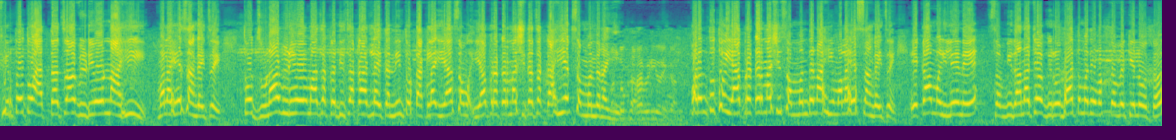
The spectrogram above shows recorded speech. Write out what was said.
फिरतोय तो आत्ताचा व्हिडिओ नाही. मला हे सांगायचंय तो जुना व्हिडिओ आहे माझा कधीचा काढलाय त्यांनी तो टाकला या सम- या प्रकरणाशी त्याचा काही एक संबंध नाहीये तो खरा व्हिडिओ आहे का? परंतु तो या प्रकरणाशी संबंध नाही मला हेच सांगायचंय. एका महिलेने संविधानाच्या विरोधात मध्ये वक्तव्य केलं होतं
